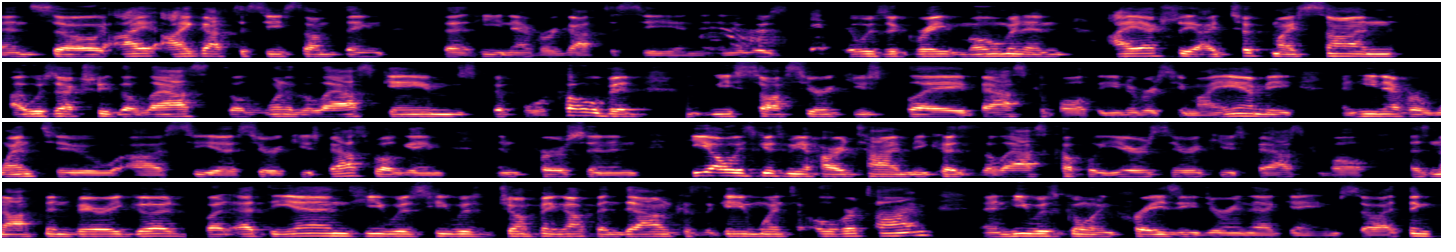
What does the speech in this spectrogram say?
and so I, I got to see something that he never got to see and, and, it was it was a great moment and i actually i took my son I was actually the last, the, one of the last games before COVID. We saw Syracuse play basketball at the University of Miami, and he never went to uh, see a Syracuse basketball game in person. And he always gives me a hard time because the last couple years Syracuse basketball has not been very good. But at the end, he was he was jumping up and down because the game went to overtime, and he was going crazy during that game. So I think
